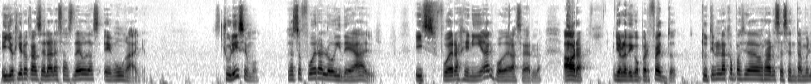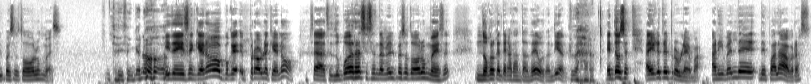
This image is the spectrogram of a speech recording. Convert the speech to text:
y yo quiero cancelar esas deudas en un año. Chulísimo. O sea, eso fuera lo ideal. Y fuera genial poder hacerlo. Ahora, yo le digo, perfecto, tú tienes la capacidad de ahorrar 60 mil pesos todos los meses. Te dicen que no. Y te dicen que no, porque es probable que no. O sea, si tú puedes ahorrar 60 mil pesos todos los meses, no creo que tengas tantas deudas, ¿entiendes? Claro. Entonces, ahí es que está el problema. A nivel de, de palabras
